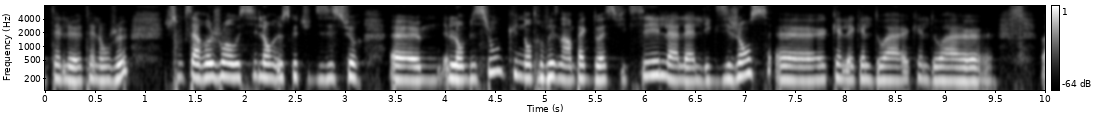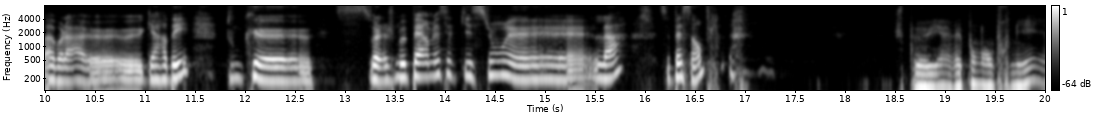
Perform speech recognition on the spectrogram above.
tel tel enjeu. Je trouve que ça rejoint aussi ce que tu disais sur euh, l'ambition qu'une entreprise à impact doit se fixer, l'exigence euh, qu'elle doit, euh, bah, garder. Donc voilà, je me permets cette question là. C'est pas simple. Je peux y répondre en premier.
